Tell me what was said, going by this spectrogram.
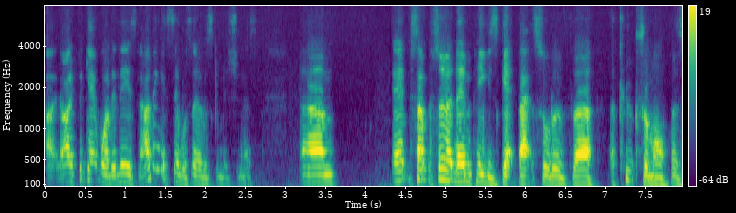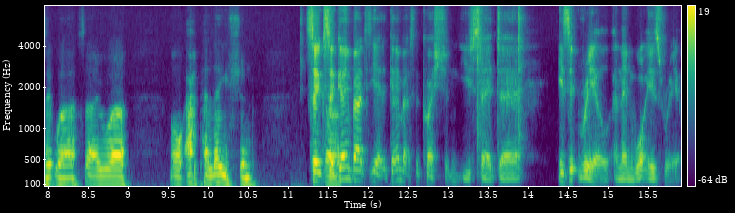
I, I forget what it is now. I think it's civil service commissioners. Um, it, some certain MPs get that sort of uh, accoutrement, as it were. So uh, or appellation. So, so uh, going back to yeah, going back to the question, you said, uh, is it real? And then what is real?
